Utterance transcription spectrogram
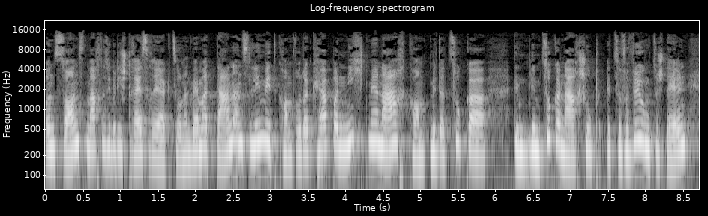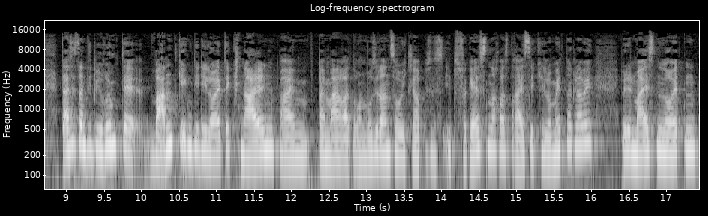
und sonst macht es über die Stressreaktion. Und wenn man dann ans Limit kommt, wo der Körper nicht mehr nachkommt, mit der Zucker, dem, dem Zuckernachschub zur Verfügung zu stellen, das ist dann die berühmte Wand, gegen die die Leute knallen beim, beim Marathon, wo sie dann so, ich glaube, ich habe es vergessen, nach was, 30 Kilometer, glaube ich, bei den meisten Leuten,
